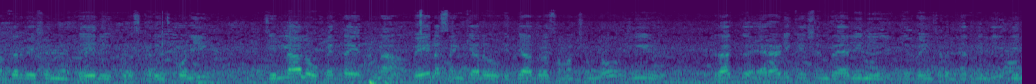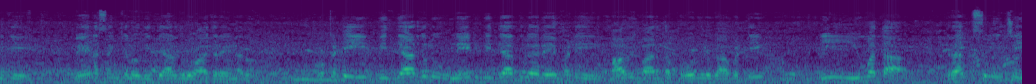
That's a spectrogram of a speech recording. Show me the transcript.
observation డేని పురస్కరించుకొని జిల్లాలో పెద్ద ఎత్తున వేల సంఖ్యలో విద్యార్థుల సమక్షంలో ఈ డ్రగ్ ఎరాడికేషన్ ర్యాలీని నిర్వహించడం జరిగింది. దీనికి వేల సంఖ్యలో విద్యార్థులు హాజరైనారు. ఒకటి విద్యార్థులు నేటి విద్యార్థులు రేపటి భావి భారత పౌరులు కాబట్టి ఈ యువత డ్రగ్స్ నుంచి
